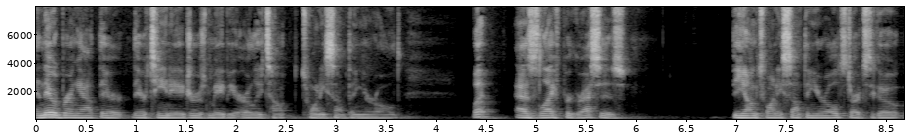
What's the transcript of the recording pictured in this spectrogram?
And they would bring out their their teenagers, maybe early 20 something year old. But as life progresses, the young 20 something year old starts to go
